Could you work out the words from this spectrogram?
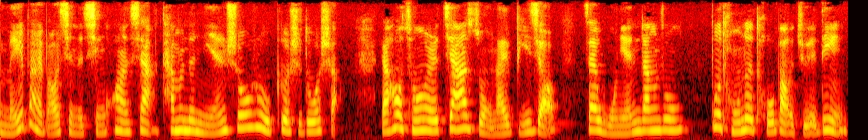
没买保险的情况下，他们的年收入各是多少，然后从而加总来比较在五年当中。不同的投保决定，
